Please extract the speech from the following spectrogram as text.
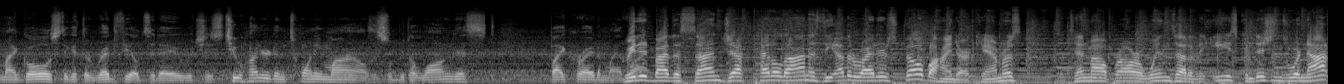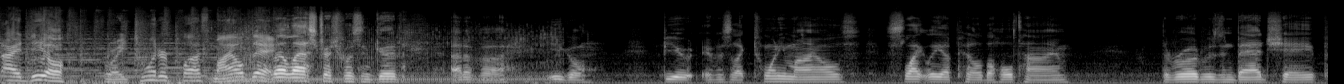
my goal is to get to Redfield today, which is 220 miles. This will be the longest bike ride of my Greeted life. Greeted by the sun, Jeff pedaled on as the other riders fell behind our cameras. With 10 mile per hour winds out of the east, conditions were not ideal for a 200 plus mile day. That last stretch wasn't good out of uh, Eagle Butte. It was like 20 miles, slightly uphill the whole time. The road was in bad shape.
